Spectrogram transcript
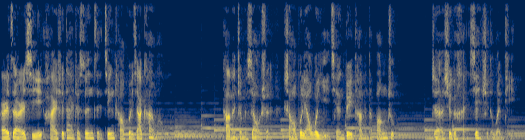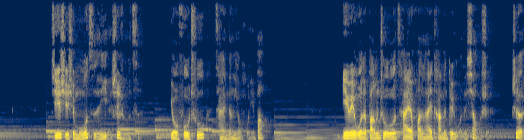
儿子儿媳还是带着孙子经常回家看望我。他们这么孝顺，少不了我以前对他们的帮助，这是个很现实的问题。即使是母子也是如此，有付出才能有回报。因为我的帮助，才换来他们对我的孝顺，这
